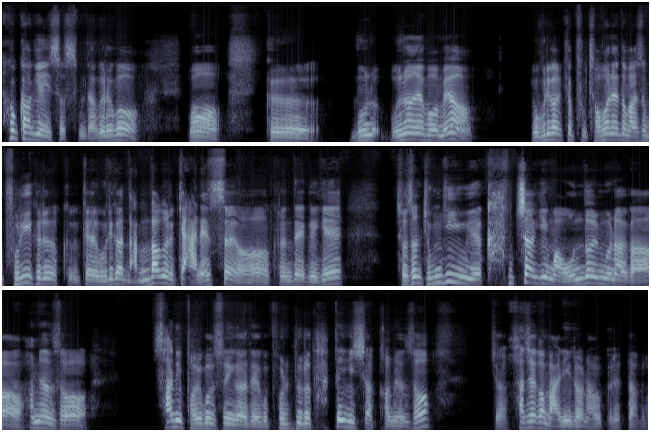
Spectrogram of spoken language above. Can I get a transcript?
톡하게 있었습니다. 그리고 뭐 그 문헌에 보면 우리가 이렇게 부- 저번에도 말씀 불이 그러 그러니까 우리가 난방을 이렇게 안 했어요. 그런데 그게 조선 중기 이후에 갑자기 막 온돌 문화가 하면서 산이 벌거숭이가 되고 불들을 다 떼기 시작하면서 화재가 많이 일어나고 그랬다 그래.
